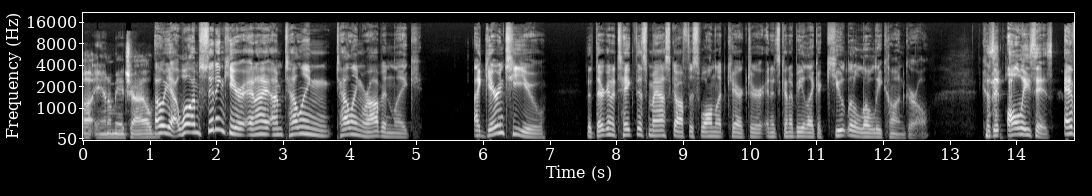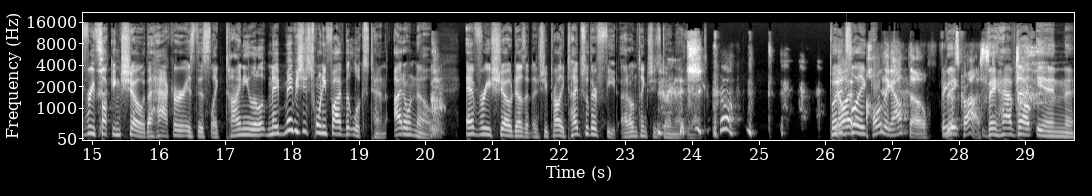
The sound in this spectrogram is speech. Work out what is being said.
uh anime child. Oh yeah. Well, I'm sitting here and I I'm telling telling Robin like I guarantee you that they're going to take this mask off this walnut character and it's going to be like a cute little lolicon girl. Cuz it always is. Every fucking show the hacker is this like tiny little maybe, maybe she's 25 but looks 10. I don't know. Every show does it and she probably types with her feet. I don't think she's done that yet. But No, it's like holding out though. Fingers they, crossed. They have that in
